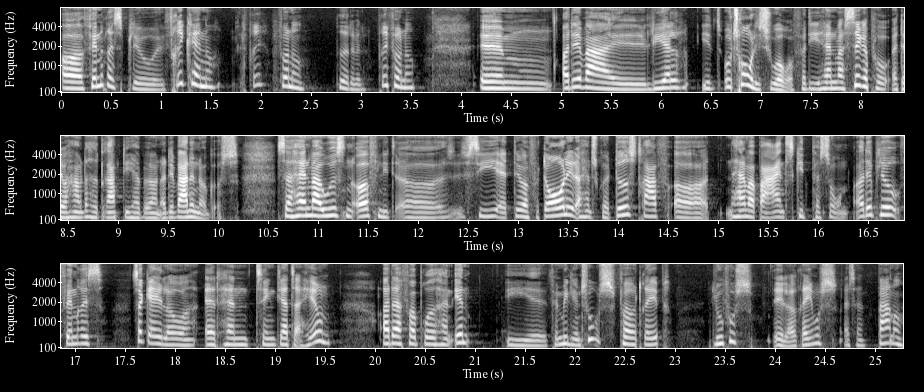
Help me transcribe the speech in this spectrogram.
Og Fenris blev øh, frikendet, frifundet, hedder det vel, frifundet. Øhm, og det var øh, Lyal et utroligt sur over, fordi han var sikker på, at det var ham, der havde dræbt de her børn, og det var det nok også. Så han var ude sådan offentligt og sige, at det var for dårligt, og han skulle have dødsstraf, og han var bare en skidt person. Og det blev Fenris så gal over, at han tænkte, jeg tager hævn, og derfor brød han ind i øh, familiens hus for at dræbe Lupus, eller Remus, altså barnet.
